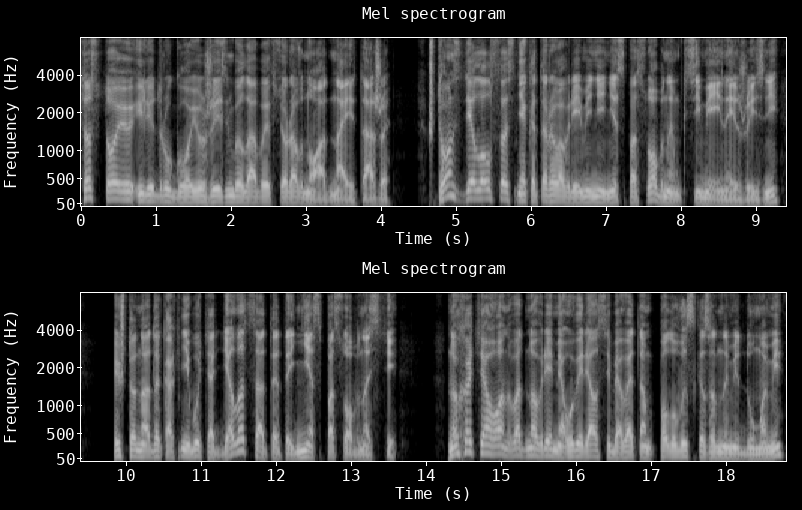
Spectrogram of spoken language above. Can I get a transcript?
что с тою или другою жизнь была бы все равно одна и та же, что он сделался с некоторого времени неспособным к семейной жизни и что надо как-нибудь отделаться от этой неспособности. Но хотя он в одно время уверял себя в этом полувысказанными думами,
